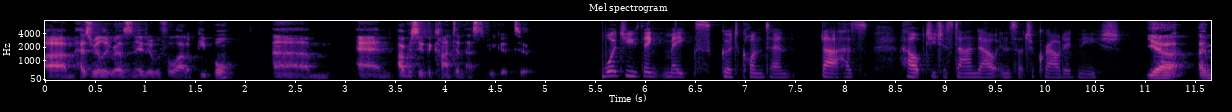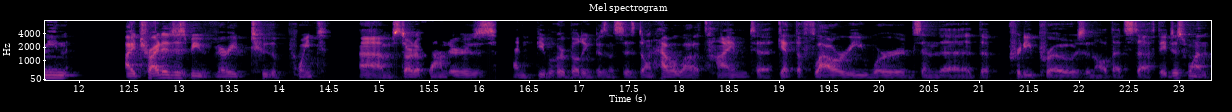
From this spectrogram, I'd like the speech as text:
um, has really resonated with a lot of people. Um, and obviously, the content has to be good too. What do you think makes good content? That has helped you to stand out in such a crowded niche? Yeah, I mean, I try to just be very to the point. Um, startup founders and people who are building businesses don't have a lot of time to get the flowery words and the the pretty prose and all that stuff. They just want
